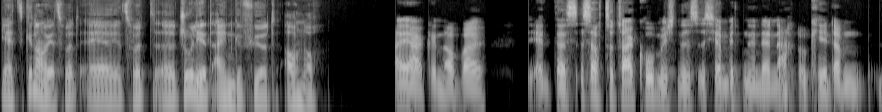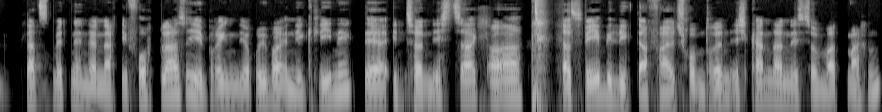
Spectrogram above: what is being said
Jetzt genau, jetzt wird, äh, jetzt wird äh, Juliet eingeführt, auch noch. Ah ja, genau, weil ja, das ist auch total komisch. Ne? Es ist ja mitten in der Nacht. Okay, dann platzt mitten in der Nacht die Fruchtblase. Die bringen die rüber in die Klinik. Der Internist sagt, ah, das Baby liegt da falsch rum drin. Ich kann da nicht so was machen.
